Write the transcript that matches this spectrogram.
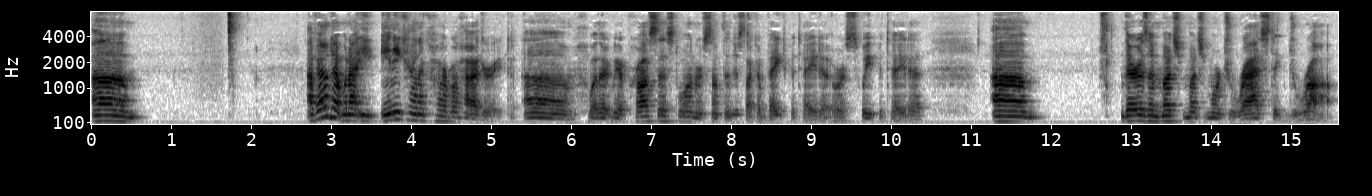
Um, I found out when I eat any kind of carbohydrate, um, whether it be a processed one or something just like a baked potato or a sweet potato, um, there is a much, much more drastic drop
